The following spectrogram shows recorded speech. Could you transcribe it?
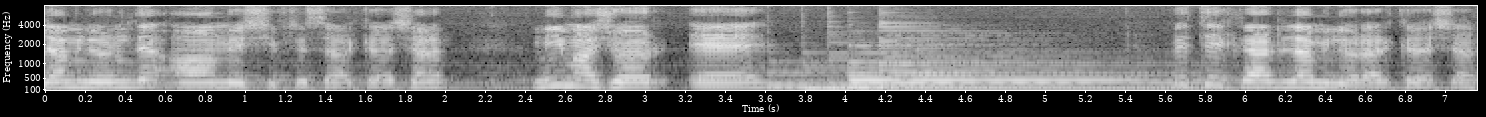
La minörün de AM şifresi arkadaşlar. Mi majör E ve tekrar La minör arkadaşlar.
